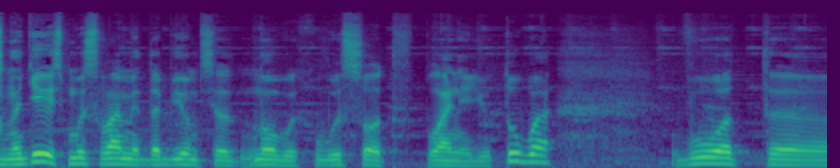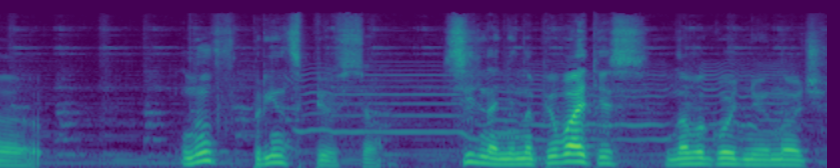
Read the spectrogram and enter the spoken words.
Надеюсь, мы с вами добьемся новых высот в плане Ютуба. Вот. Э, ну, в принципе, все. Сильно не напивайтесь новогоднюю ночь.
